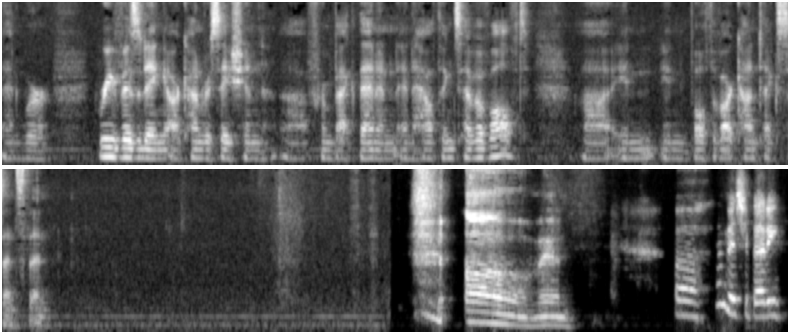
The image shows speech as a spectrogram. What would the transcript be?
and we're revisiting our conversation uh, from back then and, and how things have evolved uh, in, in both of our contexts since then. Oh man. Uh, I miss you, buddy.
